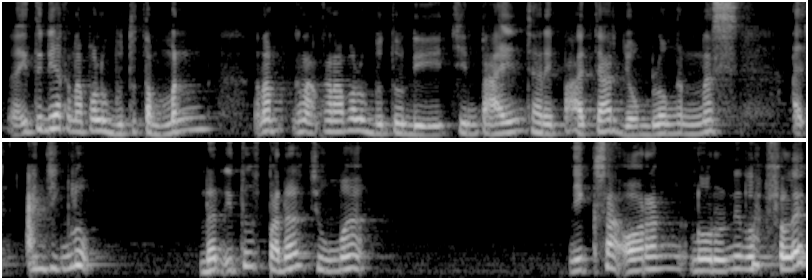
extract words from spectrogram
Nah, itu dia kenapa lu butuh temen kenapa, kenapa kenapa lu butuh dicintain cari pacar jomblo ngenes. Anjing lu. Dan itu padahal cuma nyiksa orang nurunin levelnya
